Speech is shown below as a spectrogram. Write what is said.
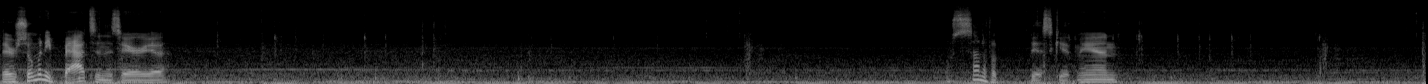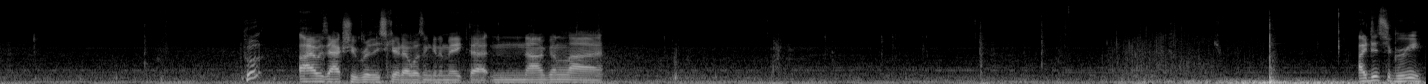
There's so many bats in this area. Oh, son of a biscuit, man. I was actually really scared I wasn't gonna make that, not gonna lie. I disagree.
